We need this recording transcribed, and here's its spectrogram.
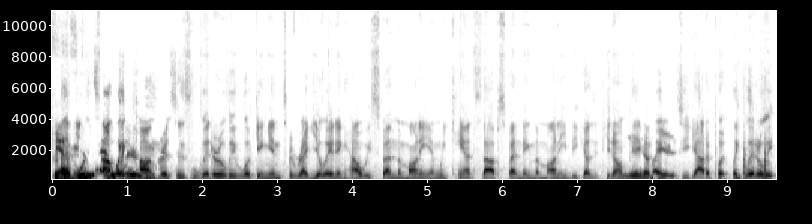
Can't I mean, afford to it's pay not like players. Congress is literally looking into regulating how we spend the money, and we can't stop spending the money because if you don't pay Yep. players, you got to put like literally,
